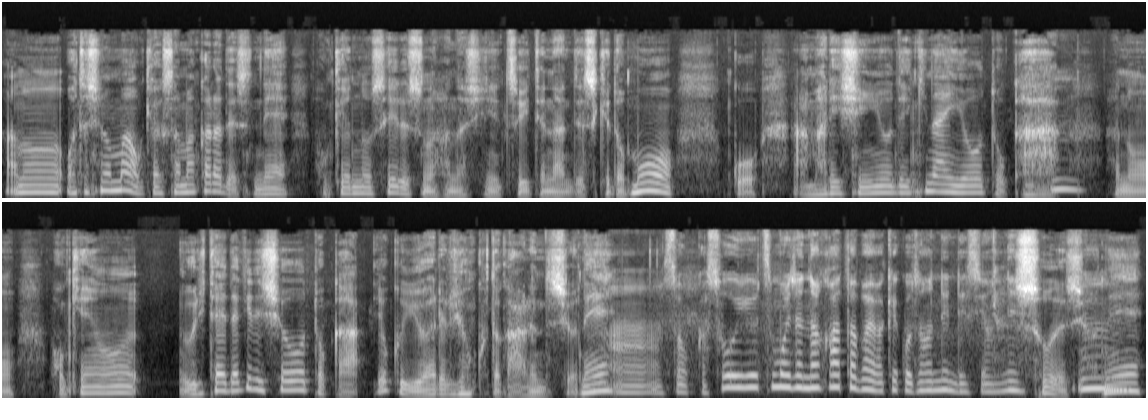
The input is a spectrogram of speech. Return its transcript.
あの、私のまあお客様からですね、保険のセールスの話についてなんですけども、こう、あまり信用できないよとか、あの、保険を売りたいだけでしょとか、よく言われるようなことがあるんですよね。ああ、そうか。そういうつもりじゃなかった場合は結構残念ですよね。そうですよね。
